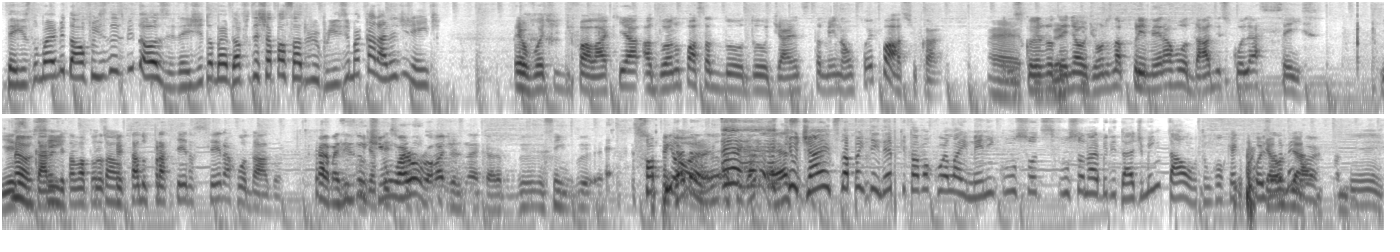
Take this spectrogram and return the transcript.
desde o Miami Dolphins de 2012. Desde o Miami Dolphins deixar passar o Drew Brees e uma caralho de gente. Eu vou te falar que a, a do ano passado do, do Giants também não foi fácil, cara. É, Eles escolheram o Daniel Jones na primeira rodada, escolha 6. E esse Não, cara sim, ele tava total. prospectado pra terceira rodada. Cara, mas eles não tinham o Aaron Rodgers, né, cara? Assim, Só pegada, pior. né? pegada É, é que o Giants dá pra entender porque tava com o Eli Manning com sua disfuncionalidade mental. Então qualquer coisa é era melhor. Sim.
